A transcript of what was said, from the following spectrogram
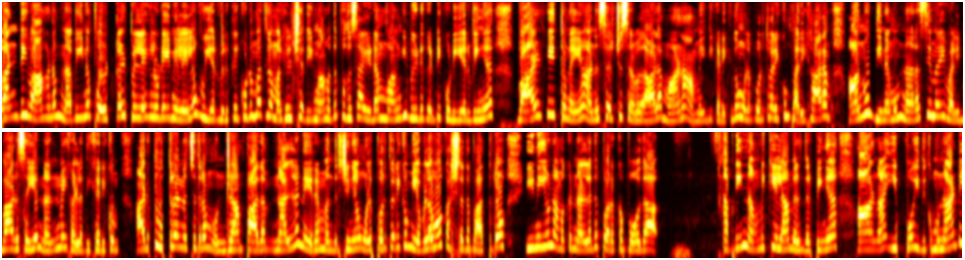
வண்டி வாகனம் நவீன பொருட்கள் பிள்ளைகளுடைய நிலையில் உயர்வு இருக்குது குடும்பத்தில் மகிழ்ச்சி அதிகமாகுது. புதுசாக இடம் வாங்கி வீடு கட்டி குடியேறுவீங்க. வாழ்க்கை துணையை அனுசரித்து செல்வதால் மன அமைதி கிடைக்குது. உங்களை பொறுத்த வரைக்கும் பரிகாரம் அணு தினமும் நரசிம்மரை வழிபாடு செய்ய நன்மைகள் அதிகரிக்கும். அடுத்து உத்திர நட்சத்திரம் ஒன்றாம் பாதம். நல்ல நேரம் வந்துருச்சுங்க. உங்களை பொறுத்த வரைக்கும் எவ்வளவோ கஷ்டத்தை பார்த்துட்டோம். இனியும் நமக்கு நல்லது பிறக்க போதா? அப்படின்னு நம்பிக்கை இல்லாமல் இருந்திருப்பீங்க. ஆனால் இப்போ இதுக்கு முன்னாடி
